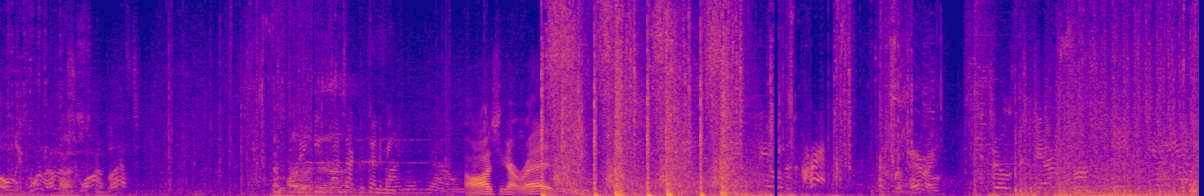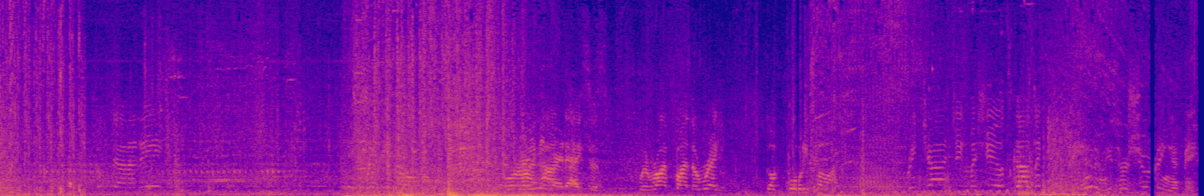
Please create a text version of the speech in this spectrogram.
Only one other Nice. squad left. Empire right Making here. contact with enemy. Oh, she got red. Shield is cracked. Repairing. Drills to Garrett first. He's shooting at me. Look down an E. We're in hard cases. We're right by the ring. Got 45. Recharging my shields, cousin. The enemies are shooting at me.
